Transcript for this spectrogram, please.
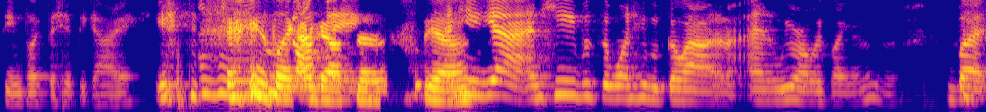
seemed like the hippie guy. He's like, I got this. Yeah. And he, yeah. And he was the one who would go out and, and we were always like, Ooh. but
